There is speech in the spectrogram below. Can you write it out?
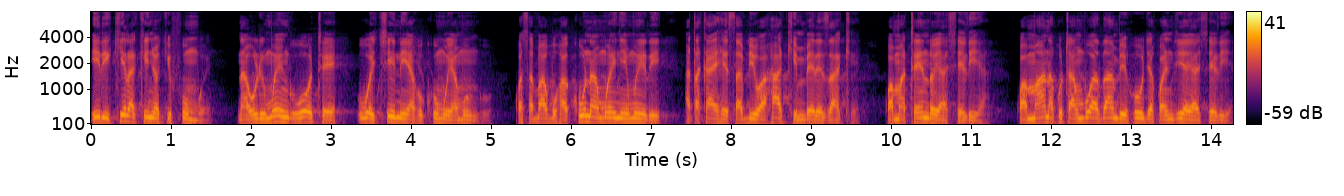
ili kila kinywa kifumbwe na ulimwengu wote uwe chini ya hukumu ya mungu kwa sababu hakuna mwenye mwili atakayehesabiwa haki mbele zake kwa matendo ya sheria kwa maana kutambua dhambi huja kwa njia ya sheria.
